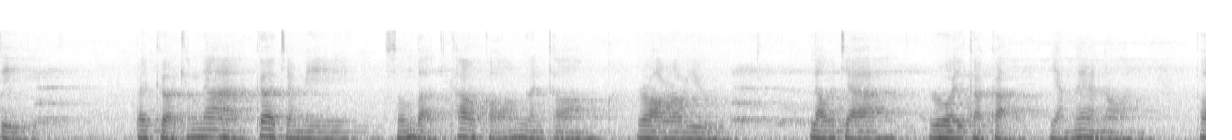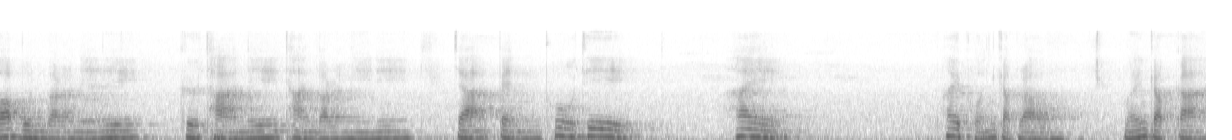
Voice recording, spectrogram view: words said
สี่ไปเกิดข้างหน้าก็จะมีสมบัติเข้าของเงินทองรอเราอยู่ เราจะรวยกับกับอย่างแน่นอน เพราะบุญบารมีนี้คือทานนี้ทานบารมีนี้ จะเป็นผู้ที่ให้ให้ผลกับเรา เหมือนกับการ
